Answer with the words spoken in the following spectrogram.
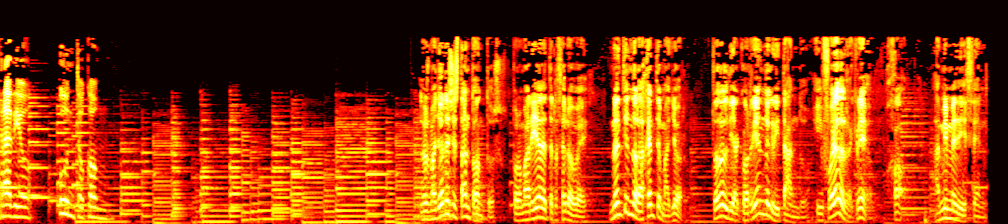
Radio.com Los mayores están tontos, por María de tercero B. No entiendo a la gente mayor. Todo el día corriendo y gritando, y fuera del recreo. Jo. A mí me dicen,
